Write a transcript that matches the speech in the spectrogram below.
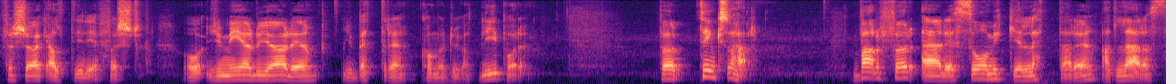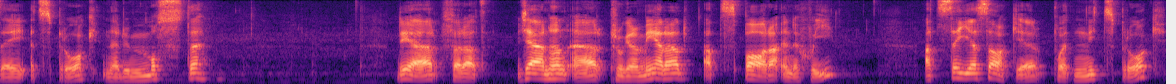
försök alltid det först. Och ju mer du gör det, ju bättre kommer du att bli på det. För tänk så här. Varför är det så mycket lättare att lära sig ett språk när du måste? Det är för att hjärnan är programmerad att spara energi. Att säga saker på ett nytt språk,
